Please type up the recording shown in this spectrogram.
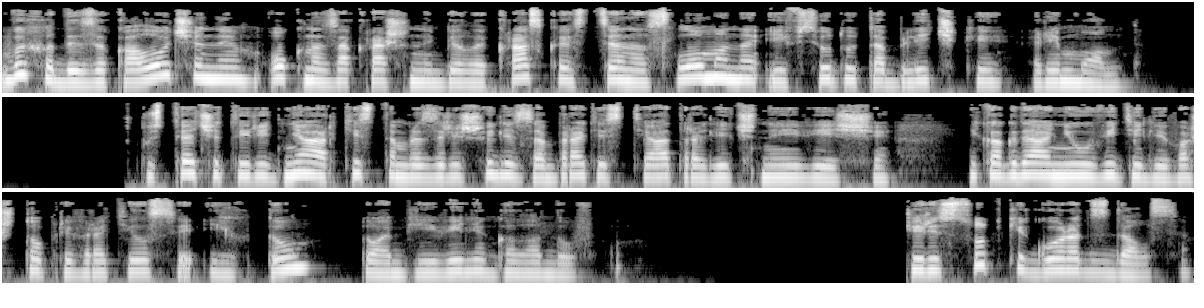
Выходы заколочены, окна закрашены белой краской, сцена сломана и всюду таблички «Ремонт». Спустя четыре дня артистам разрешили забрать из театра личные вещи, и когда они увидели, во что превратился их дом, то объявили голодовку. Через сутки город сдался.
